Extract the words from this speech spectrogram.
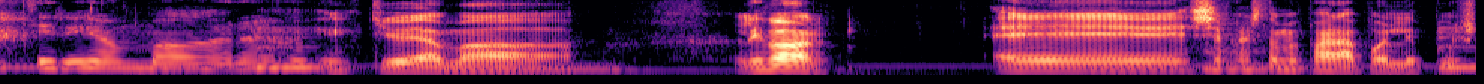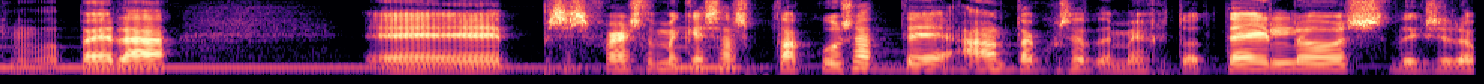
Η κυρία Μάρα. Η κυρία Μα. Λοιπόν, ε, σε ευχαριστούμε πάρα πολύ που ήσουν εδώ πέρα. Ε, Σας ευχαριστούμε και εσάς που το ακούσατε. Αν το ακούσατε μέχρι το τέλος, δεν ξέρω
